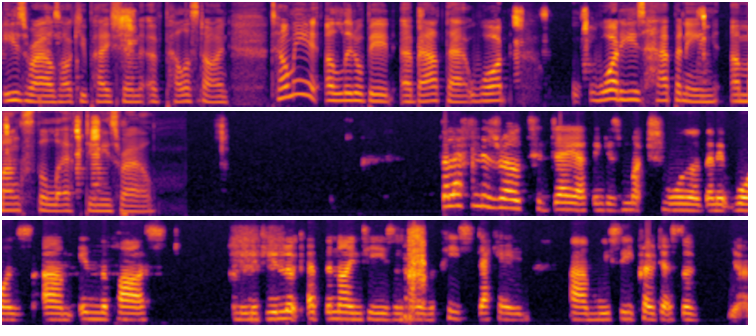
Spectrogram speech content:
Israel's occupation of Palestine. Tell me a little bit about that. What what is happening amongst the left in Israel? the left in Israel today, I think, is much smaller than it was um, in the past. I mean, if you look at the 90s and kind of the peace decade, um, we see protests of you know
